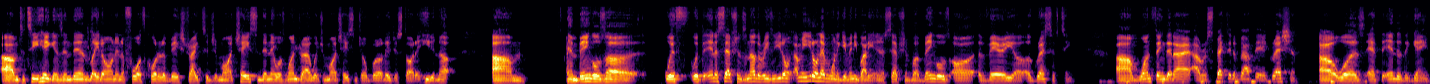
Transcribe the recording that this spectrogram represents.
um, to Tee Higgins, and then later on in the fourth quarter, the big strike to Ja'Marr Chase, and then there was one drive with Ja'Marr Chase and Joe Burrow. They just started heating up, um, and Bengals uh, with with the interceptions. Another reason you don't, I mean, you don't ever want to give anybody an interception, but Bengals are a very uh, aggressive team. Um, one thing that I, I respected about their aggression uh, was at the end of the game.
